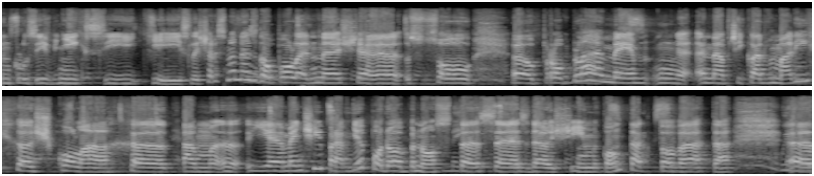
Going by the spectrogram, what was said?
inkluzivních sítí. Slyšeli jsme dnes dopoledne, že jsou eh, problémy mm, například v malých školách. Tam je menší pravděpodobnost se s dalším kontaktovat. A eh,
